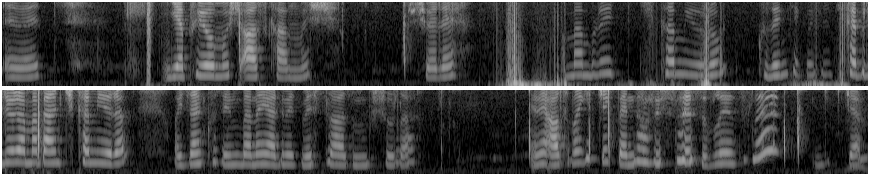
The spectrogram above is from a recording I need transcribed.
Evet. Yapıyormuş az kalmış. Şöyle. Ben buraya çıkamıyorum. Kuzenim tek başına çıkabiliyor ama ben çıkamıyorum. O yüzden kuzenim bana yardım etmesi lazım bu şurada. Yani altıma gidecek. Ben de onun üstüne zıplaya zıplaya gideceğim.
